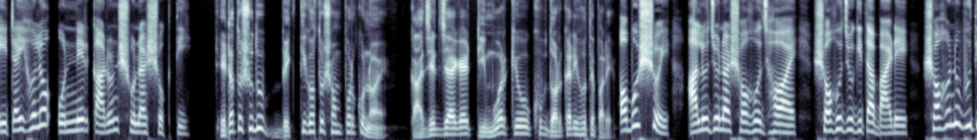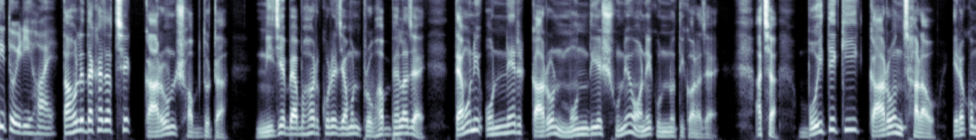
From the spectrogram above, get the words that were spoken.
এটাই হলো অন্যের কারণ শোনার শক্তি। এটা তো শুধু ব্যক্তিগত সম্পর্ক নয় কাজের জায়গায় টিমওয়ার্কেও খুব দরকারি হতে পারে। অবশ্যই আলোচনা সহজ হয় সহযোগিতা বাড়ে সহানুভূতি তৈরি হয়। তাহলে দেখা যাচ্ছে কারণ শব্দটা নিজে ব্যবহার করে যেমন প্রভাব ফেলা যায় তেমনি অন্যের কারণ মন দিয়ে শুনেও অনেক উন্নতি করা যায়। আচ্ছা বইতে কি কারণ ছাড়াও এরকম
